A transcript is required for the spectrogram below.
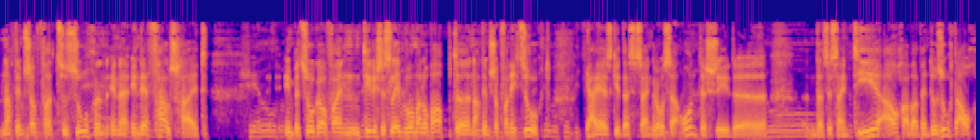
nach dem Schöpfer zu suchen in, in der Falschheit? In Bezug auf ein tierisches Leben, wo man überhaupt äh, nach dem Schöpfer nicht sucht. Ja, ja, es geht, das ist ein großer Unterschied. Äh, das ist ein Tier auch, aber wenn du suchst, auch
